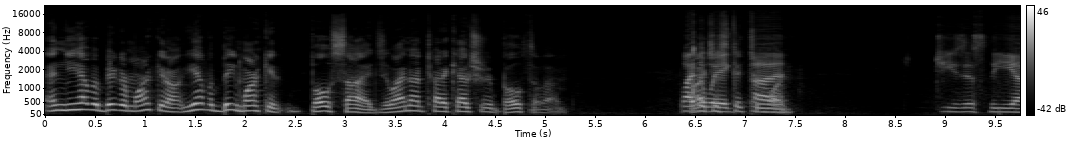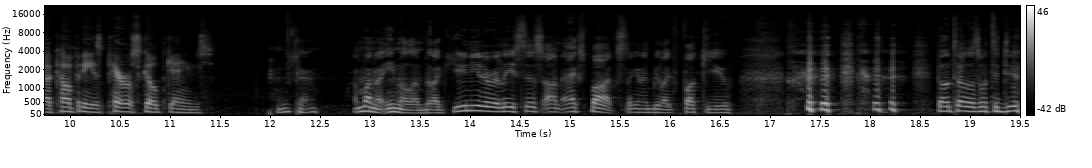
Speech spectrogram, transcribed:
And you have a bigger market on. You have a big market both sides. Why not try to capture both of them? By Why the way, just stick to uh, one? Jesus, the uh, company is Periscope Games. Okay. I'm gonna email them. Be like, you need to release this on Xbox. They're gonna be like, fuck you. Don't tell us what to do.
